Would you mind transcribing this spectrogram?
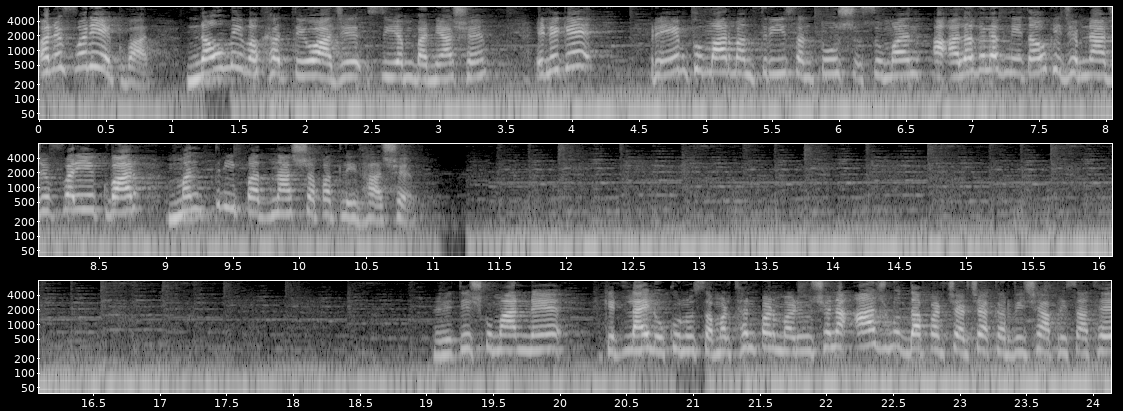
અને ફરી એકવાર નવમી વખત તેઓ આજે સીએમ બન્યા છે. એટલે કે પ્રેમ કુમાર મંત્રી સંતોષ સુમન, આ અલગ અલગ નેતાઓ કે જેમણે આજે ફરી એકવાર મંત્રી પદના શપથ લીધા છે. નીતિશ કુમારને કેટલાય લોકોનું સમર્થન પણ મળ્યું છે અને આ જ મુદ્દા પર ચર્ચા કરવી છે આપણી સાથે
